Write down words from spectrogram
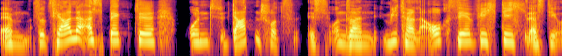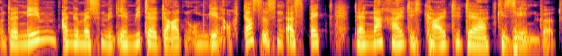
Ähm, soziale Aspekte und Datenschutz ist unseren Mietern auch sehr wichtig, dass die Unternehmen angemessen mit ihren Mieterdaten umgehen. Auch das ist ein Aspekt der Nachhaltigkeit, der gesehen wird.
